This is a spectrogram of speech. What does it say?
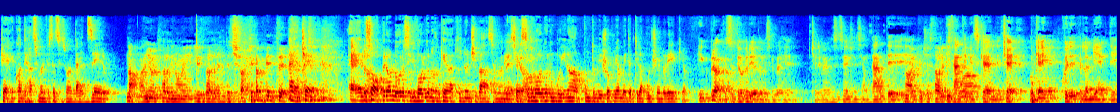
cioè quante cazzo di manifestazioni sono andate? zero No, ma io non ti parlo di noi, io ti parlo della gente che ci va chiaramente. Eh, cioè, eh, eh, lo so, però loro si rivolgono anche a chi non ci va, secondo me. Beh, cioè, però... si rivolgono un pochino, appunto, mi dicevo prima, a metterti la pulce nell'orecchio. In, però in questo ultimo periodo mi sembra che cioè le manifestazioni ce ne siano tante no, che c'è stato di tanti peschelli cioè ok quelle per l'ambiente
